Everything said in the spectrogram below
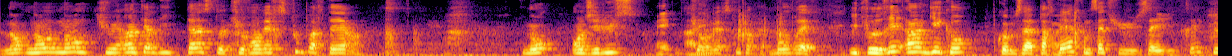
Non, non, non, tu es interdit de tasse, toi tu renverses tout par terre. Non, Angelus, Mais, tu allez. renverses tout par terre. Bon bref, il te faudrait un gecko, comme ça par terre, comme ça tu, ça éviterait que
